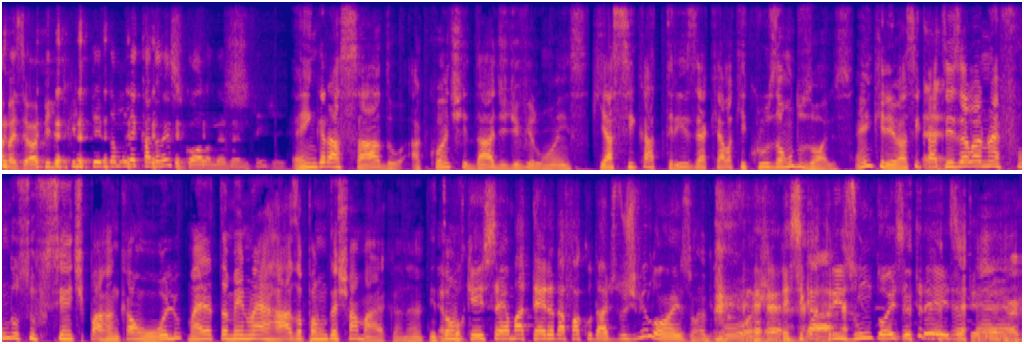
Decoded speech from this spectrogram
Ah, mas é o apelido que ele teve da molecada na escola, né, velho? Não tem jeito. É engraçado a quantidade de vilões que a cicatriz é aquela que cruza um dos olhos. É incrível. A cicatriz ela não é funda o suficiente pra arrancar um olho, mas ela também não é rasa pra não deixar marca, né? Então, é porque isso aí é a matéria da faculdade dos vilões, homem. Pô, é cicatriz 1, 2 e 3, entendeu?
